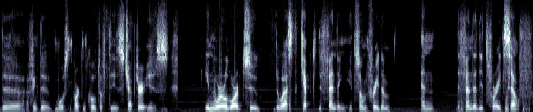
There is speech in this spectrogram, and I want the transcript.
the I think the most important quote of this chapter is in World War II, the West kept defending its own freedom and defended it for itself.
